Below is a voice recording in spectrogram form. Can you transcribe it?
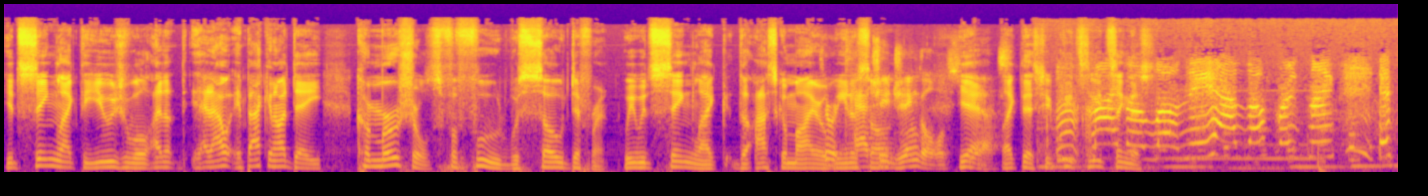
you'd sing like the usual. I don't. And our, back in our day, commercials for food was so different. We would sing like the Oscar Mayer There were Wiener catchy song. jingles. Yeah, yes. like this. You'd, you'd, you'd sing this. My baloney has a first name. It's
